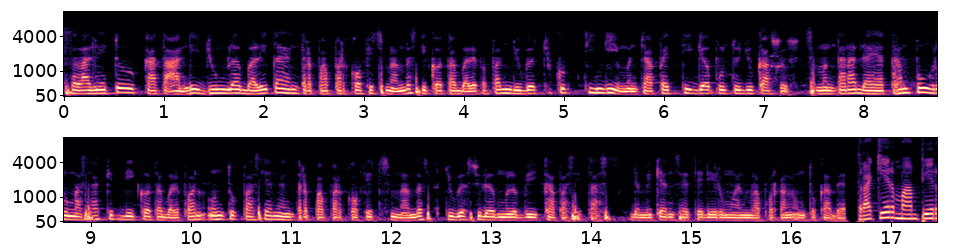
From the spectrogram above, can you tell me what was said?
Selain itu, kata Andi, jumlah balita yang terpapar COVID-19 di kota Balikpapan juga cukup tinggi mencapai 37 kasus. Sementara daya tampung rumah sakit di kota Balikpapan untuk pasien yang terpapar COVID-19 juga sudah melebihi kapasitas. Demikian saya Teddy Rumungan melaporkan untuk KBR. Terakhir mampir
